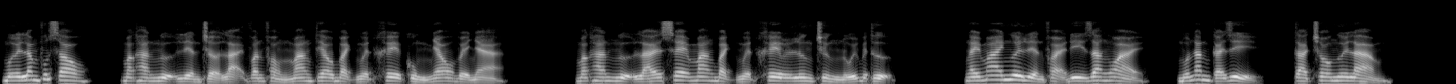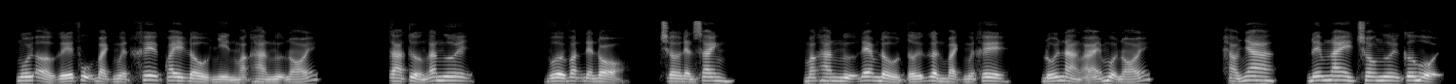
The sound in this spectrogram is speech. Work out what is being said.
15 phút sau, mặc hàn ngự liền trở lại văn phòng mang theo Bạch Nguyệt Khê cùng nhau về nhà. Mặc hàn ngự lái xe mang Bạch Nguyệt Khê lưng chừng núi biệt thự. Ngày mai ngươi liền phải đi ra ngoài, muốn ăn cái gì, ta cho ngươi làm. Ngồi ở ghế phụ Bạch Nguyệt Khê quay đầu nhìn mặc hàn ngự nói. Ta tưởng ăn ngươi. Vừa vặn đèn đỏ, chờ đèn xanh. Mặc hàn ngự đem đầu tới gần Bạch Nguyệt Khê, đối nàng ái muội nói. Hảo nha, đêm nay cho ngươi cơ hội.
